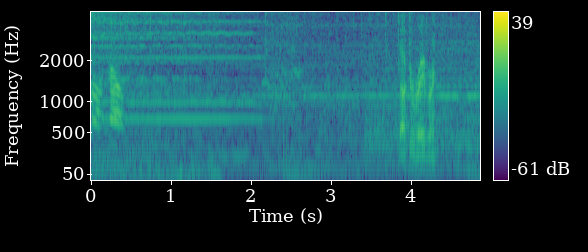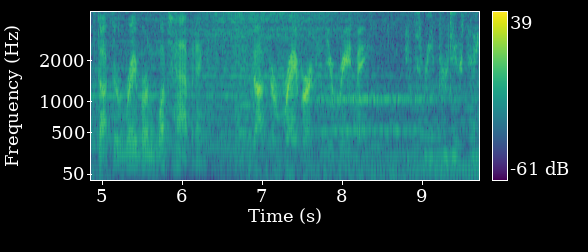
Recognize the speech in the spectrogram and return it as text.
Oh no. Dr. Rayburn. Dr. Rayburn, what's happening? Dr. Rayburn, can you read me? It's reproducing.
